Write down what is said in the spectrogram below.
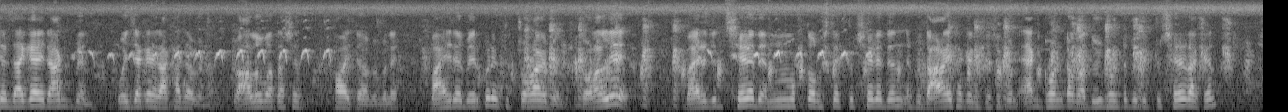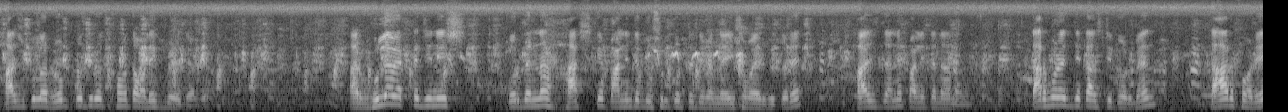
যে জায়গায় রাখবেন, ওই জায়গায় রাখা যাবে না। একটু আলো বাতাসে খাওয়াইতে হবে। মানে বাইরে বের করে একটু চড়াবেন চড়ালে বাইরে যদি ছেড়ে দেন, উন্মুক্ত অবস্থায় একটু ছেড়ে দেন, একটু দাঁড়াই থাকেন কিছুক্ষণ, এক ঘণ্টা বা দুই ঘণ্টা যদি একটু ছেড়ে রাখেন, হাঁসগুলোর রোগ প্রতিরোধ ক্ষমতা অনেক বেড়ে যাবে। আর ভুলেও একটা জিনিস করবেন না, হাঁসকে পানিতে গোসল করতে দেবেন না এই সময়ের ভিতরে। হাঁস জানে পানিতে না নামেন তারপরে যে কাজটি করবেন, তারপরে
